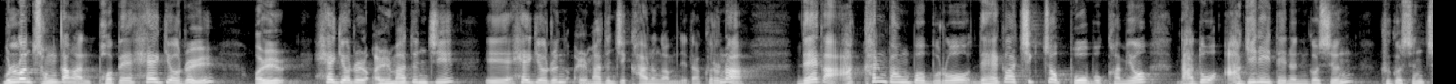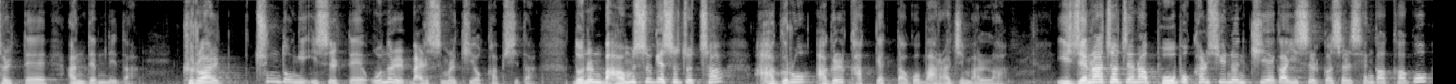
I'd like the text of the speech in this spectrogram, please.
물론 정당한 법의 해결을 얼, 해결을 얼마든지 이 해결은 얼마든지 가능합니다. 그러나 내가 악한 방법으로 내가 직접 보복하며 나도 악인이 되는 것은 그것은 절대 안 됩니다. 그러할 충동이 있을 때 오늘 말씀을 기억합시다. 너는 마음속에서조차 악으로 악을 갚겠다고 말하지 말라. 이제나 저제나 보복할 수 있는 기회가 있을 것을 생각하고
